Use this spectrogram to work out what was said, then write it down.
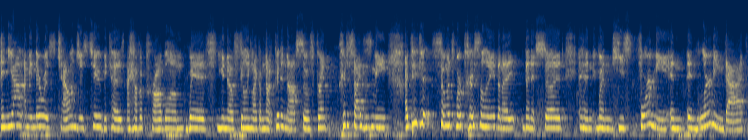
and yeah, I mean, there was challenges too because I have a problem with, you know, feeling like I'm not good enough. So if Brent criticizes me, I take it so much more personally than I than it should. And when he's for me and, and learning that,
